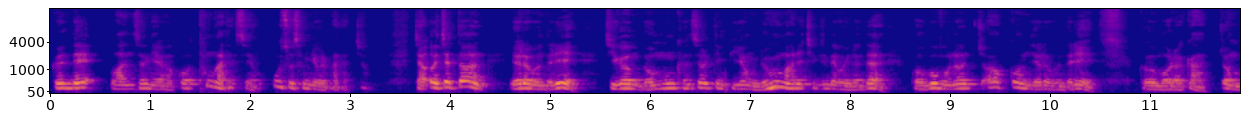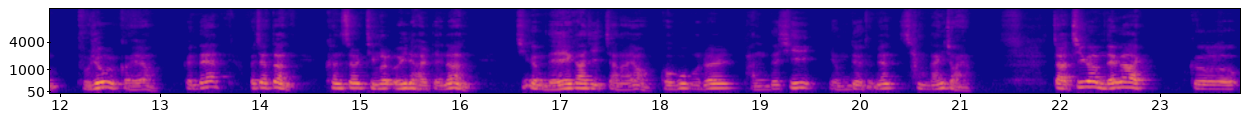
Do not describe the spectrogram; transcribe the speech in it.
그런데 완성해갖고 통과됐어요. 우수 성적을 받았죠. 자, 어쨌든 여러분들이 지금 논문 컨설팅 비용 너무 많이 책정되고 있는데 그 부분은 조금 여러분들이 그 뭐랄까 좀 두려울 거예요. 근데 어쨌든 컨설팅을 의뢰할 때는 지금 네 가지 있잖아요. 그 부분을 반드시 염두에 두면 상당히 좋아요. 자, 지금 내가 그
